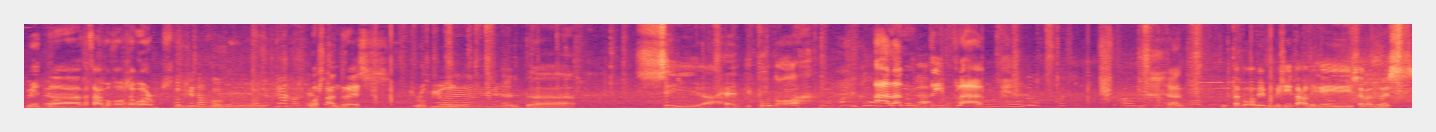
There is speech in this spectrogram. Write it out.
With uh, kasama ko sa work. Si Boss Andres. Review. And uh, si uh, Henry Puno. Alan D. Vlog. Yan. Punta po kami, bumisita kami kay Sir Andres.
